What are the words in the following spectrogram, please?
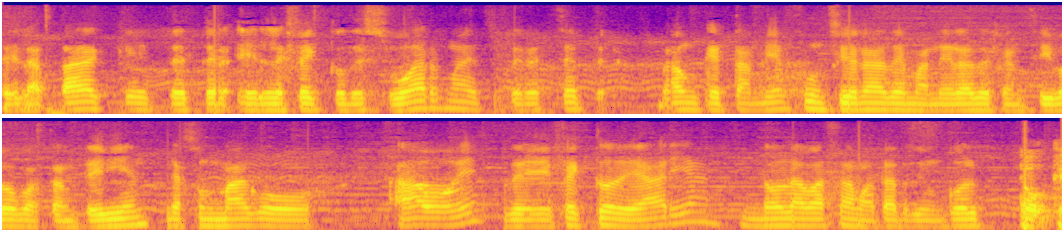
el ataque, etcétera, el efecto de su arma, etcétera, etcétera. Aunque también funciona de manera defensiva bastante bien. Es un mago AOE de efecto de área, no la vas a matar de un golpe. Ok,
